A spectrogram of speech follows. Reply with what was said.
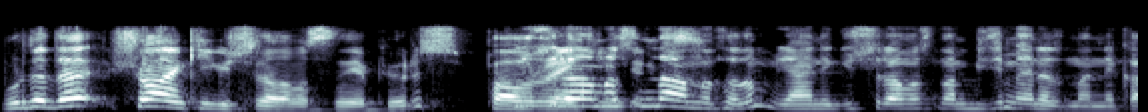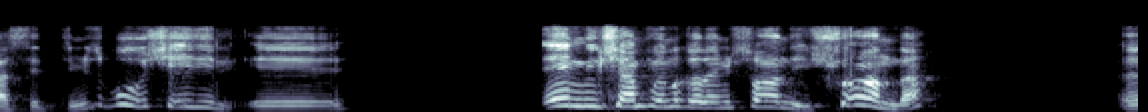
Burada da şu anki güç sıralamasını yapıyoruz. Power Güç sıralamasını da anlatalım. Yani güç sıralamasından bizim en azından ne kastettiğimiz. Bu şey değil. e, en büyük şampiyonluk adayımız falan değil. Şu anda e,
